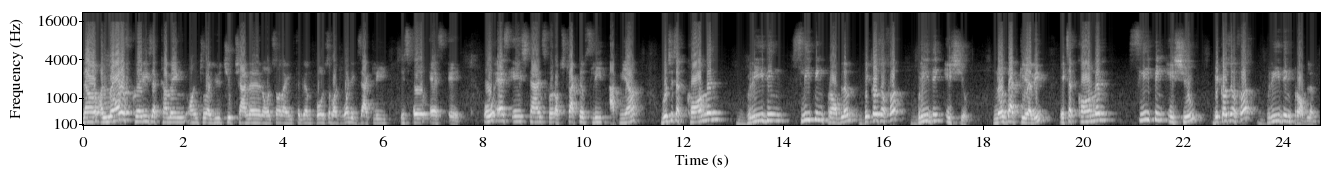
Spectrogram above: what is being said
Now, a lot of queries are coming onto our YouTube channel and also on our Instagram posts about what exactly is OSA. OSA stands for obstructive sleep apnea, which is a common breathing, sleeping problem because of a breathing issue. Note that clearly. It's a common sleeping issue because of a breathing problem,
